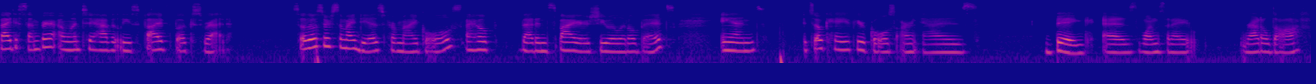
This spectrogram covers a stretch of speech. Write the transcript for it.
By December, I want to have at least five books read. So, those are some ideas for my goals. I hope that inspires you a little bit. And it's okay if your goals aren't as big as ones that I rattled off.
